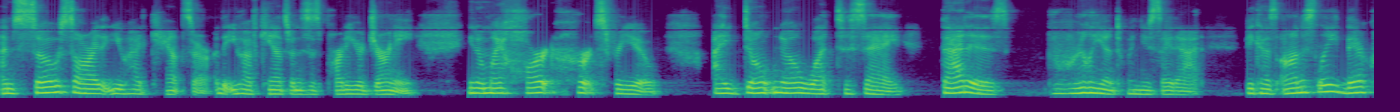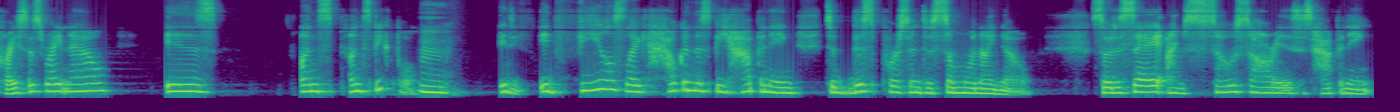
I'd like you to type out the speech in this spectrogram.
I'm so sorry that you had cancer, that you have cancer, and this is part of your journey. You know, my heart hurts for you. I don't know what to say. That is brilliant when you say that, because honestly, their crisis right now is uns- unspeakable. Mm. It, it feels like, how can this be happening to this person, to someone I know? So to say, I'm so sorry this is happening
